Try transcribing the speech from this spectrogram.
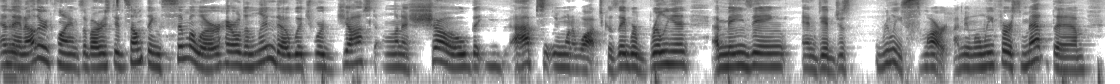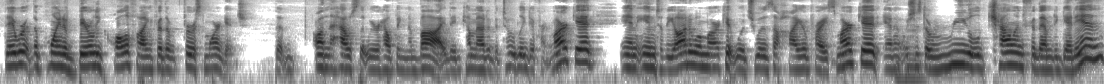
And then other clients of ours did something similar, Harold and Linda, which were just on a show that you absolutely want to watch because they were brilliant, amazing, and did just really smart. I mean, when we first met them, they were at the point of barely qualifying for the first mortgage that, on the house that we were helping them buy. They'd come out of a totally different market and into the Ottawa market, which was a higher price market. And it was mm-hmm. just a real challenge for them to get in.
